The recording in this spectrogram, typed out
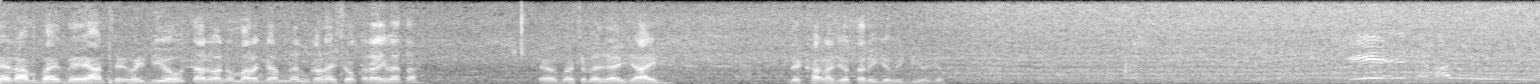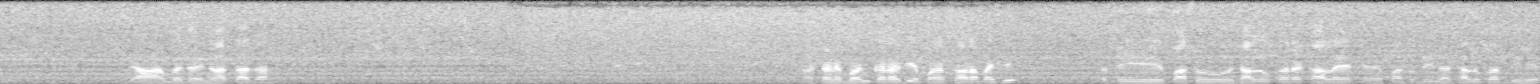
ને રામભાઈ બે આઠ વીડિયો ઉતારવાનો. અમારા ગામના ઘણા છોકરા આવ્યા હતા બસ બધા જાય. દેખાડા જોતા રહીજો વીડિયો જો. આ બધા નાતા હતા બંધ કરાવી દઈએ પાંચ સાડા પછી પછી પાછું ચાલુ કરે કાલે કે પાછું દિના ચાલુ કરી દઈએ.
